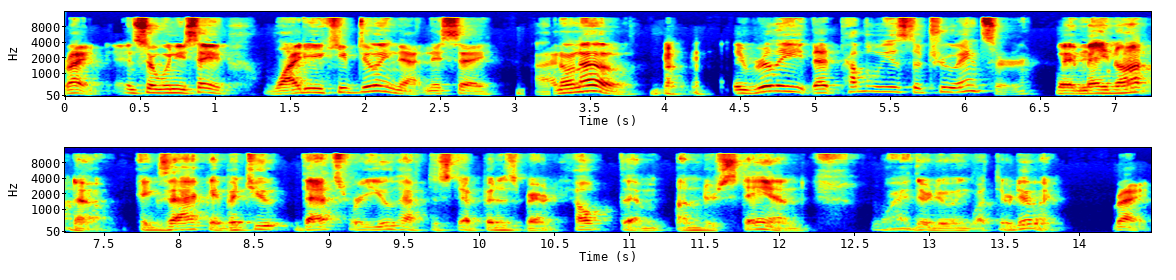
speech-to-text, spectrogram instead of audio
Right. And so when you say, why do you keep doing that? And they say, I don't know. They really, that probably is the true answer. They may not know exactly, but you, that's where you have to step in as a parent, help them understand why they're doing what they're doing. Right.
